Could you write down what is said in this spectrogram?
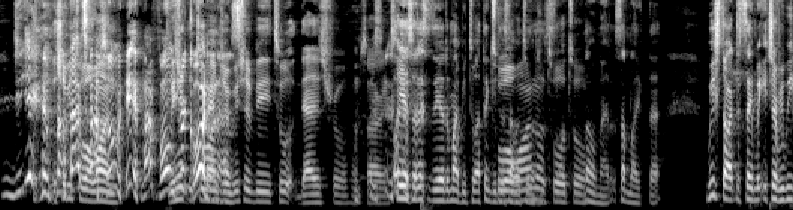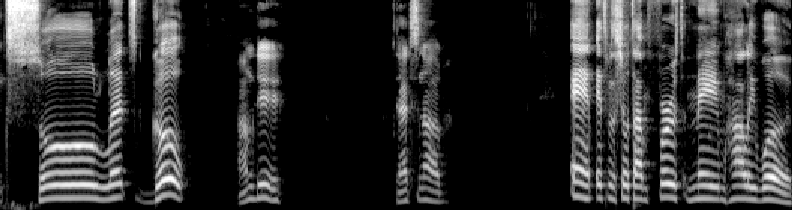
Yeah, It should be my laptop's 201. over here. My we phone's hit the recording us. We should be two. That is true. I'm sorry. Oh yeah, so this is yeah, there might be two. I think we just started 201 or 200. 202? No matter, something like that. We start the same way each every week. So let's go. I'm D. That's Snub. And it's been Showtime first name Hollywood.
